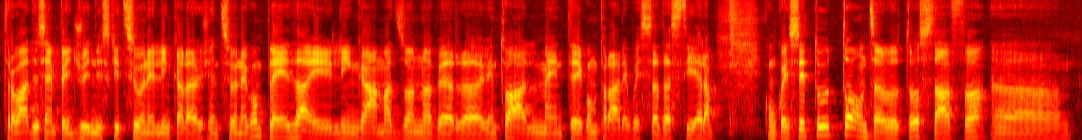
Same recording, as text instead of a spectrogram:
trovate sempre giù in descrizione il link alla recensione completa e il link Amazon per eventualmente comprare questa tastiera. Con questo è tutto un saluto a tutto lo staff eh,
